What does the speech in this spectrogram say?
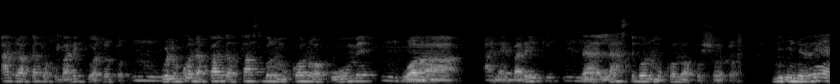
hata wakati wa kubariki watoto Mm. -hmm. ulikuwa unapanga firstborn mkono wa kuume mm -hmm. wa anayebariki -hmm. na lastborn mkono wa kushoto ni in rare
